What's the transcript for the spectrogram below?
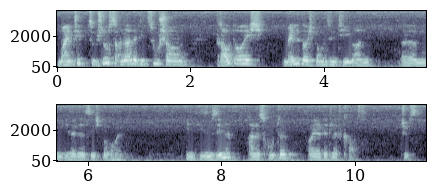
Mein Tipp zum Schluss an alle, die zuschauen, traut euch, meldet euch bei uns im Team an. Ähm, ihr werdet es nicht bereuen. In diesem Sinne, alles Gute, euer Detlef Kraus. Tschüss.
